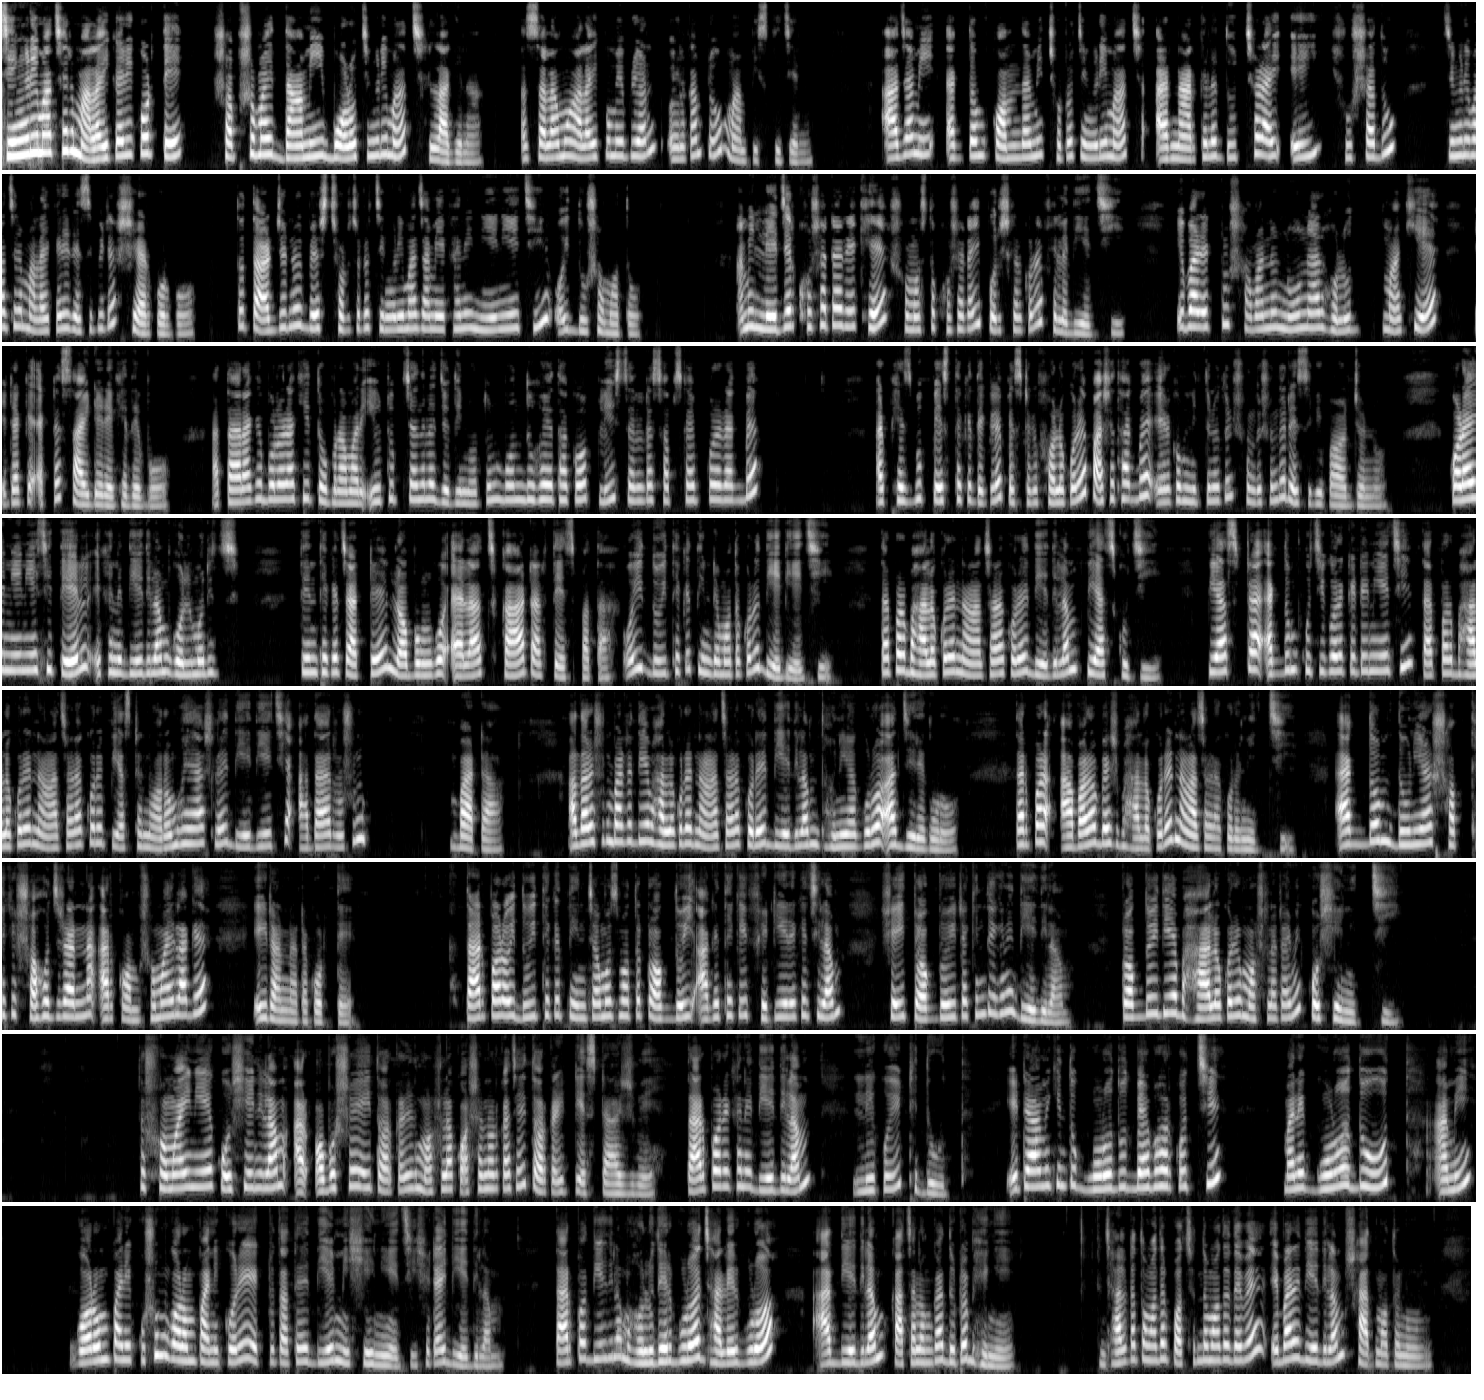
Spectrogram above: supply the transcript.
চিংড়ি মাছের মালাইকারি করতে সবসময় দামি বড় চিংড়ি মাছ লাগে না। আসসালামু আলাইকুম everyone, welcome to Mampi's kitchen. আজ আমি একদম কম দামি ছোট চিংড়ি মাছ আর নারকেলের দুধ ছাড়াই এই সুস্বাদু চিংড়ি মাছের মালাইকারি রেসিপিটা শেয়ার করব। তো তার জন্য বেশ ছোট ছোট চিংড়ি মাছ আমি এখানে নিয়ে নিয়েছি ওই দুশো মতো। আমি লেজের খোসাটা রেখে সমস্ত খোসাটাই পরিষ্কার করে ফেলে দিয়েছি। এবার একটু সামান্য নুন আর হলুদ মাখিয়ে এটাকে একটা সাইডে রেখে দেব। আর তার আগে বলে রাখি, তোমরা আমার ইউটিউব চ্যানেলে যদি নতুন বন্ধু হয়ে থাকো প্লিজ চ্যানেলটা সাবস্ক্রাইব করে রাখবে। আর ফেসবুক পেজ থেকে দেখলে পেজটাকে ফলো করে পাশে থাকবে এরকম নিত্য নতুন সুন্দর সুন্দর রেসিপি পাওয়ার জন্য। কড়াই নিয়ে নিয়েছি তেল, এখানে দিয়ে দিলাম গোলমরিচ, তিন থেকে চারটে লবঙ্গ, এলাচ, কাঠ আর তেজপাতা। ওই দুই থেকে তিনটে মতো করে দিয়ে দিয়েছি। তারপর ভালো করে নাড়াচাড়া করে দিয়ে দিলাম পেঁয়াজ কুচি। পেঁয়াজটা একদম কুচি করে কেটে নিয়েছি। তারপর ভালো করে নাড়াচাড়া করে পেঁয়াজটা নরম হয়ে আসলে দিয়ে দিয়েছি আদা, রসুন বাটা। আদা, রসুন বাটা দিয়ে ভালো করে নাড়াচাড়া করে দিয়ে দিলাম ধনিয়া গুঁড়ো আর জিরে গুঁড়ো। তারপর আবারও বেশ ভালো করে নাড়াচাড়া করে নিচ্ছি। একদম দুনিয়ার সব থেকে সহজ রান্না আর কম সময় লাগে এই রান্নাটা করতে। তারপর ওই দুই থেকে তিন চামচ মতো টক দই আগে থেকেই ফেটিয়ে রেখেছিলাম। সেই টক দইটা কিন্তু এখানে দিয়ে দিলাম। টক দই দিয়ে ভালো করে মশলাটা আমি কষিয়ে নিচ্ছি। তো সময় নিয়ে কষিয়ে নিলাম আর অবশ্যই এই তরকারির মশলা কষানোর কাছেই তরকারির টেস্টটা আসবে। তারপর এখানে দিয়ে দিলাম লিকুইড দুধ। এটা আমি কিন্তু গুঁড়ো দুধ ব্যবহার করছি। মানে গুঁড়ো দুধ আমি গরম পানি, কুসুম গরম পানি করে একটু তাতে দিয়ে মিশিয়ে নিয়েছি, সেটাই দিয়ে দিলাম। তারপর দিয়ে দিলাম হলুদের গুঁড়ো, ঝালের গুঁড়ো আর দিয়ে দিলাম কাঁচা লঙ্কা দুটো ভেঙে। ঝালটা তোমাদের পছন্দ মতো দেবে। এবারে দিয়ে দিলাম স্বাদ মতো নুন।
